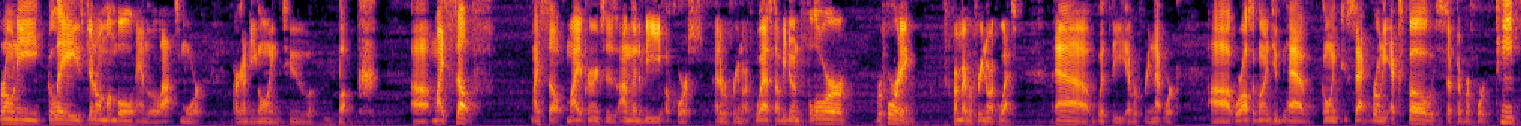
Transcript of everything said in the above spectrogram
Brony, Glaze, General Mumble, and lots more are going to be going to Buck. Uh, myself, myself, my appearances, I'm going to be, of course, at Everfree Northwest. I'll be doing floor reporting from Everfree Northwest uh, with the Everfree Network. Uh, we're also going to have going to Sac Brony Expo, which is September 14th.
